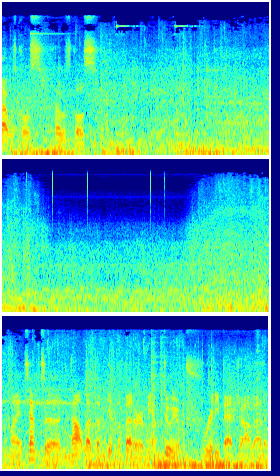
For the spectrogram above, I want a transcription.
that was close. That was close. My attempt to not let them get the better of me, I'm doing a pretty bad job at it.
